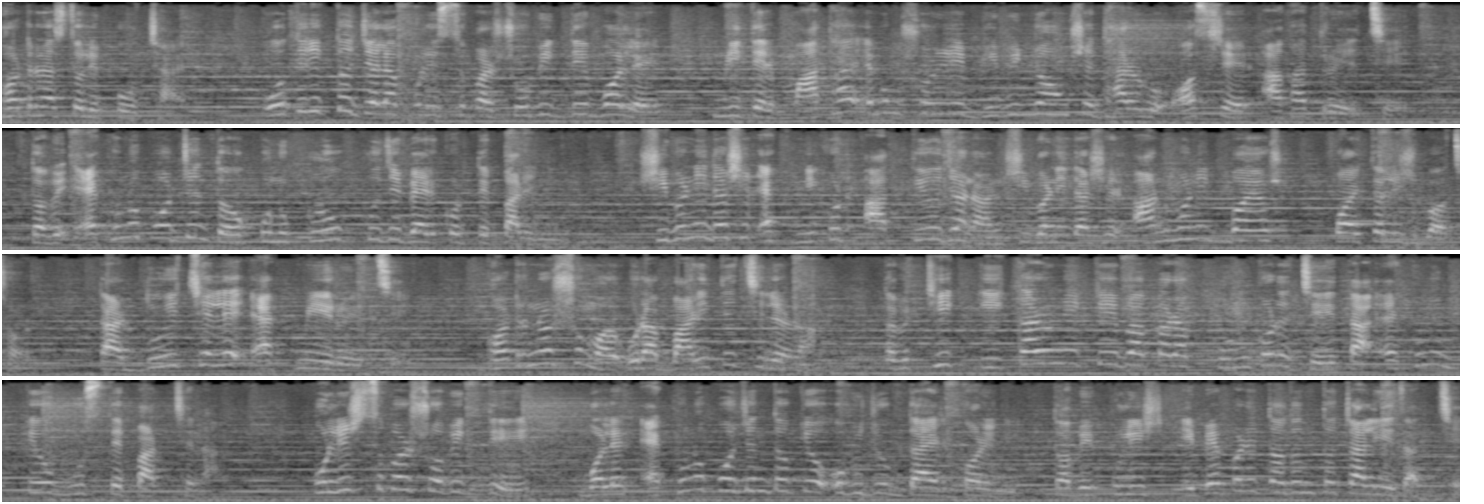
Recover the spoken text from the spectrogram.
ঘটনাস্থলে পৌঁছায়। অতিরিক্ত জেলা পুলিশ সুপার শোভিক দেব বলেন, মৃতের মাথা এবং শরীরের বিভিন্ন অংশে ধারালো অস্ত্রের আঘাত রয়েছে। তবে এখনও পর্যন্ত কোনো ক্লু খুঁজে বের করতে পারেনি। শিবানী দাসের এক নিকট আত্মীয় জানান শিবানী দাসের আনুমানিক বয়স পঁয়তাল্লিশ বছর। তার দুই ছেলে, এক মেয়ে রয়েছে। ঘটনার সময় ওরা বাড়িতে ছিল না। তবে ঠিক কী কারণে কে বা কারা ফোন করেছে তা এখনও কেউ বুঝতে পারছে না। পুলিশ সুপার সবিক দে বলেন এখনও পর্যন্ত কেউ অভিযোগ দায়ের করেনি। তবে পুলিশ এ ব্যাপারে তদন্ত চালিয়ে যাচ্ছে।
